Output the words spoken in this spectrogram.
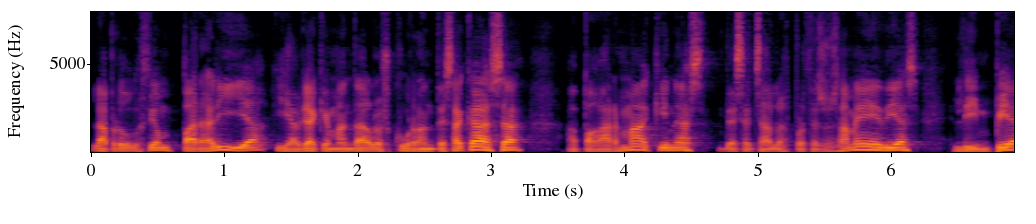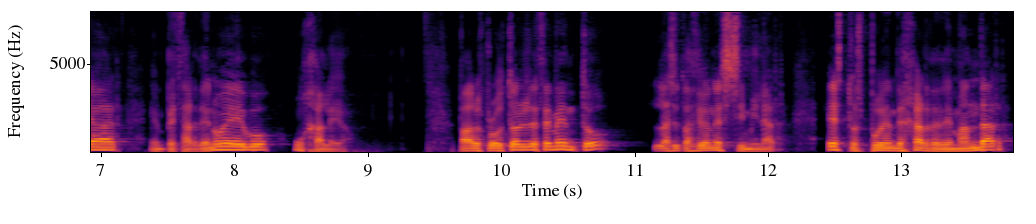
la producción pararía y habría que mandar a los currantes a casa, apagar máquinas, desechar los procesos a medias, limpiar, empezar de nuevo, un jaleo. Para los productores de cemento, la situación es similar. Estos pueden dejar de demandar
